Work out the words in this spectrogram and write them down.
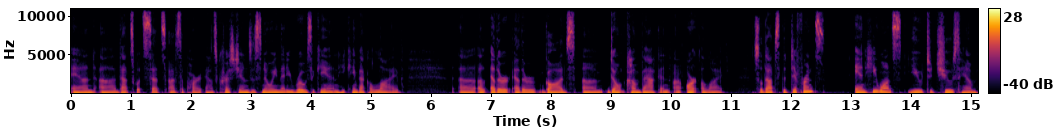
and uh, that's what sets us apart as Christians is knowing that He rose again. He came back alive. Uh, other other gods um, don't come back and uh, aren't alive. So that's the difference. And He wants you to choose Him.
